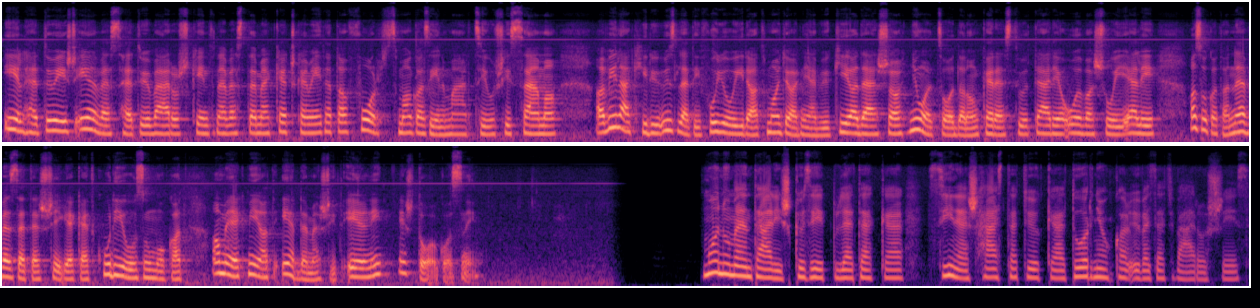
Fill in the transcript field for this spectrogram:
Élhető és élvezhető városként nevezte meg Kecskemétet a Forbes magazin márciusi száma. A világhírű üzleti folyóirat magyar nyelvű kiadása 8 oldalon keresztül tárja olvasói elé azokat a nevezetességeket, kuriózumokat, amelyek miatt érdemes itt élni és dolgozni. Monumentális középületekkel, színes háztetőkkel, tornyokkal övezett városrész.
